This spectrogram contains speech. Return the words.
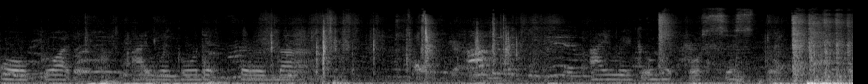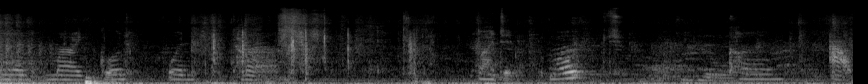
for water. I wiggled it for mom. I wiggled it for sister and my good friend Tom. But it won't come out.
